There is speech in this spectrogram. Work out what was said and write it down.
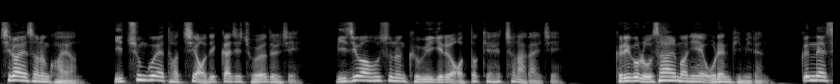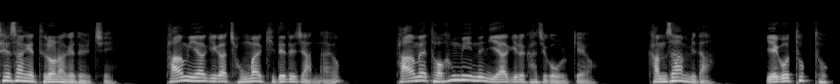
7화에서는 과연 이충구의 덫이 어디까지 조여들지 미지와 호수는 그 위기를 어떻게 헤쳐나갈지 그리고 로사 할머니의 오랜 비밀은 끝내 세상에 드러나게 될지. 다음 이야기가 정말 기대되지 않나요? 다음에 더 흥미있는 이야기를 가지고 올게요. 감사합니다. 예고 톡톡.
